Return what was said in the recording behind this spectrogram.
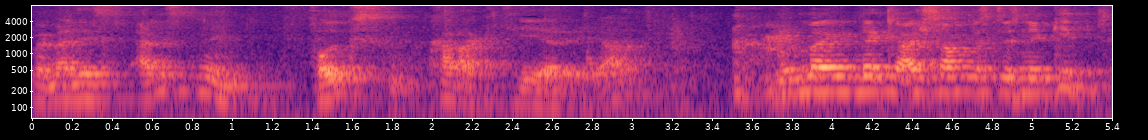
wenn man das ernst nimmt, Volkscharaktere, ja, will man nicht gleich sagen, dass das nicht gibt.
